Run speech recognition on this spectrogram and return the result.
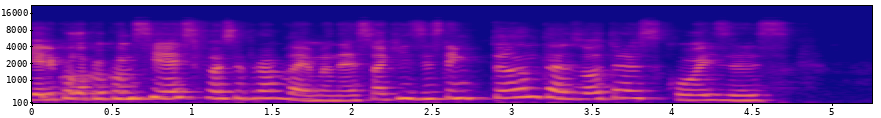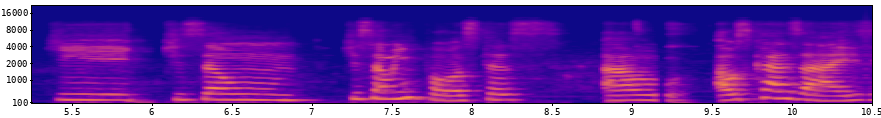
E ele colocou como se esse fosse o problema, né? Só que existem tantas outras coisas que, que, são, que são impostas ao, aos casais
